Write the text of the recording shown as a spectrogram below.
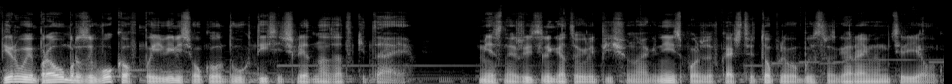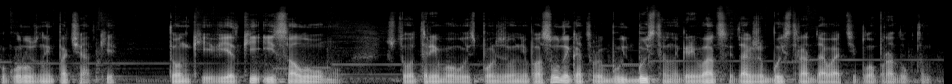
Первые прообразы воков появились около двух тысяч лет назад в Китае. Местные жители готовили пищу на огне, используя в качестве топлива быстро сгораемые материалы – кукурузные початки, тонкие ветки и солому, что требовало использования посуды, которая будет быстро нагреваться и также быстро отдавать тепло продуктам –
